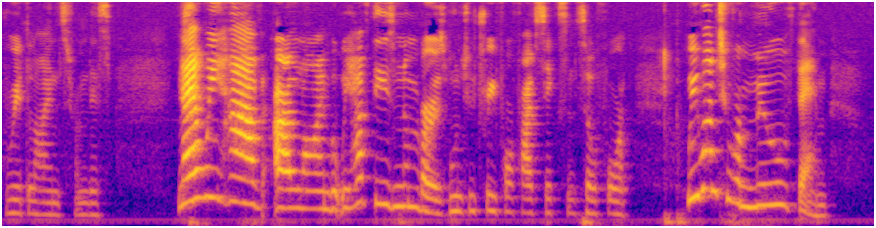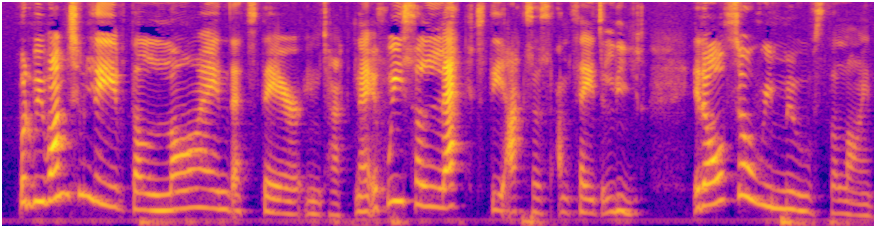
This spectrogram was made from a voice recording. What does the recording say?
grid lines from this. Now we have our line, but we have these numbers, one, two, three, four, five, six, and so forth. We want to remove them, but we want to leave the line that's there intact. Now, if we select the axis and say delete, it also removes the line.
